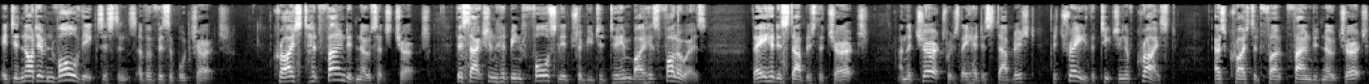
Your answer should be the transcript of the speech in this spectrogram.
It did not involve the existence of a visible church. Christ had founded no such church. This action had been falsely attributed to him by his followers. They had established the church, and the church which they had established betrayed the teaching of Christ as Christ had founded no church,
